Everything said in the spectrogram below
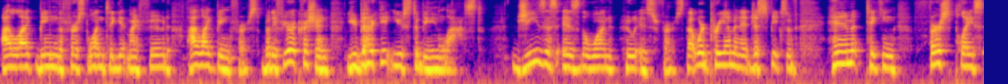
I like being the first one to get my food. I like being first. But if you're a Christian, you'd better get used to being last. Jesus is the one who is first. That word preeminent just speaks of him taking first place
